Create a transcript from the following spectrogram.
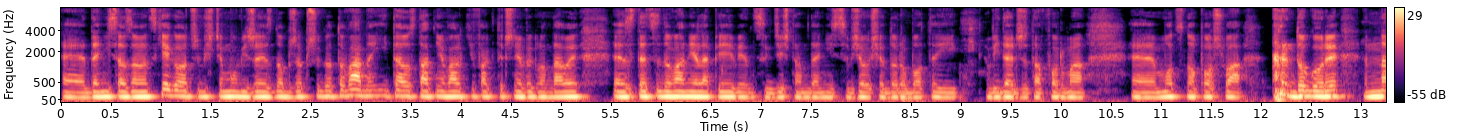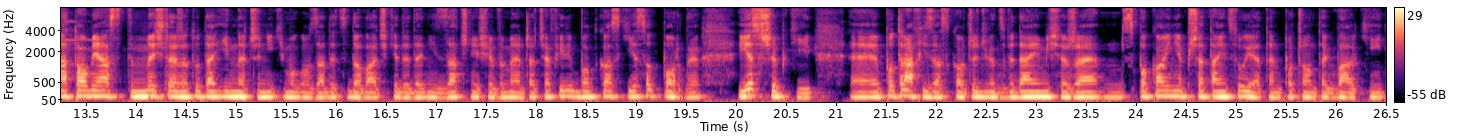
e, Denisa Załęckiego. Oczywiście mówi, że jest dobrze przygotowany i te ostatnie walki faktycznie wyglądały e, zdecydowanie lepiej, więc gdzieś tam Denis wziął się do roboty i widać, że ta forma mocno poszła do góry. Natomiast myślę, myślę, że tutaj inne czynniki mogą zadecydować, kiedy Denis zacznie się wymęczać, a Filip Bątkowski jest odporny, jest szybki, e, potrafi zaskoczyć, więc wydaje mi się, że spokojnie przetańcuje ten początek walki,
